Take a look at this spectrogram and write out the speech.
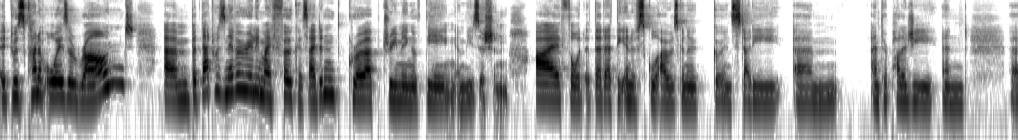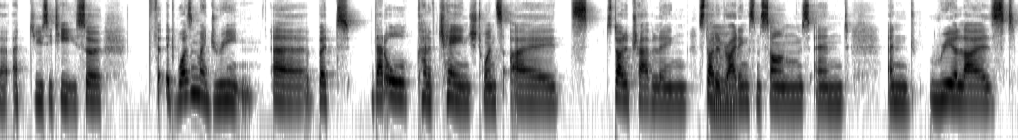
it was kind of always around. Um, but that was never really my focus. I didn't grow up dreaming of being a musician. I thought that at the end of school I was going to go and study um, anthropology and uh, at UCT. So th- it wasn't my dream. Uh, but that all kind of changed once I started traveling, started mm. writing some songs, and and realized.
